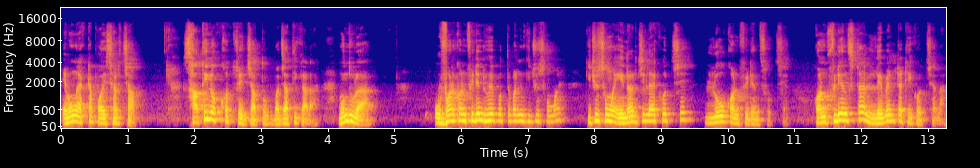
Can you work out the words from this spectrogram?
এবং একটা পয়সার চাপ। সাথী নক্ষত্রের জাতক বা জাতিকারা, বন্ধুরা ওভার কনফিডেন্ট হয়ে পড়তে পারেন কিছু সময়। কিছু সময় এনার্জি ল্যাক হচ্ছে লো কনফিডেন্স হচ্ছে। কনফিডেন্সটার লেভেলটা ঠিক হচ্ছে না।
